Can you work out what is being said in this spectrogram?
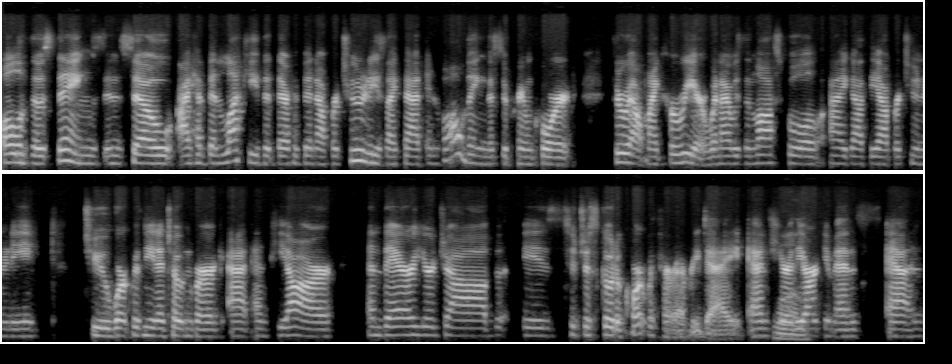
all of those things. And so I have been lucky that there have been opportunities like that involving the Supreme Court throughout my career. When I was in law school, I got the opportunity to work with Nina Totenberg at NPR and there your job is to just go to court with her every day and hear wow. the arguments and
